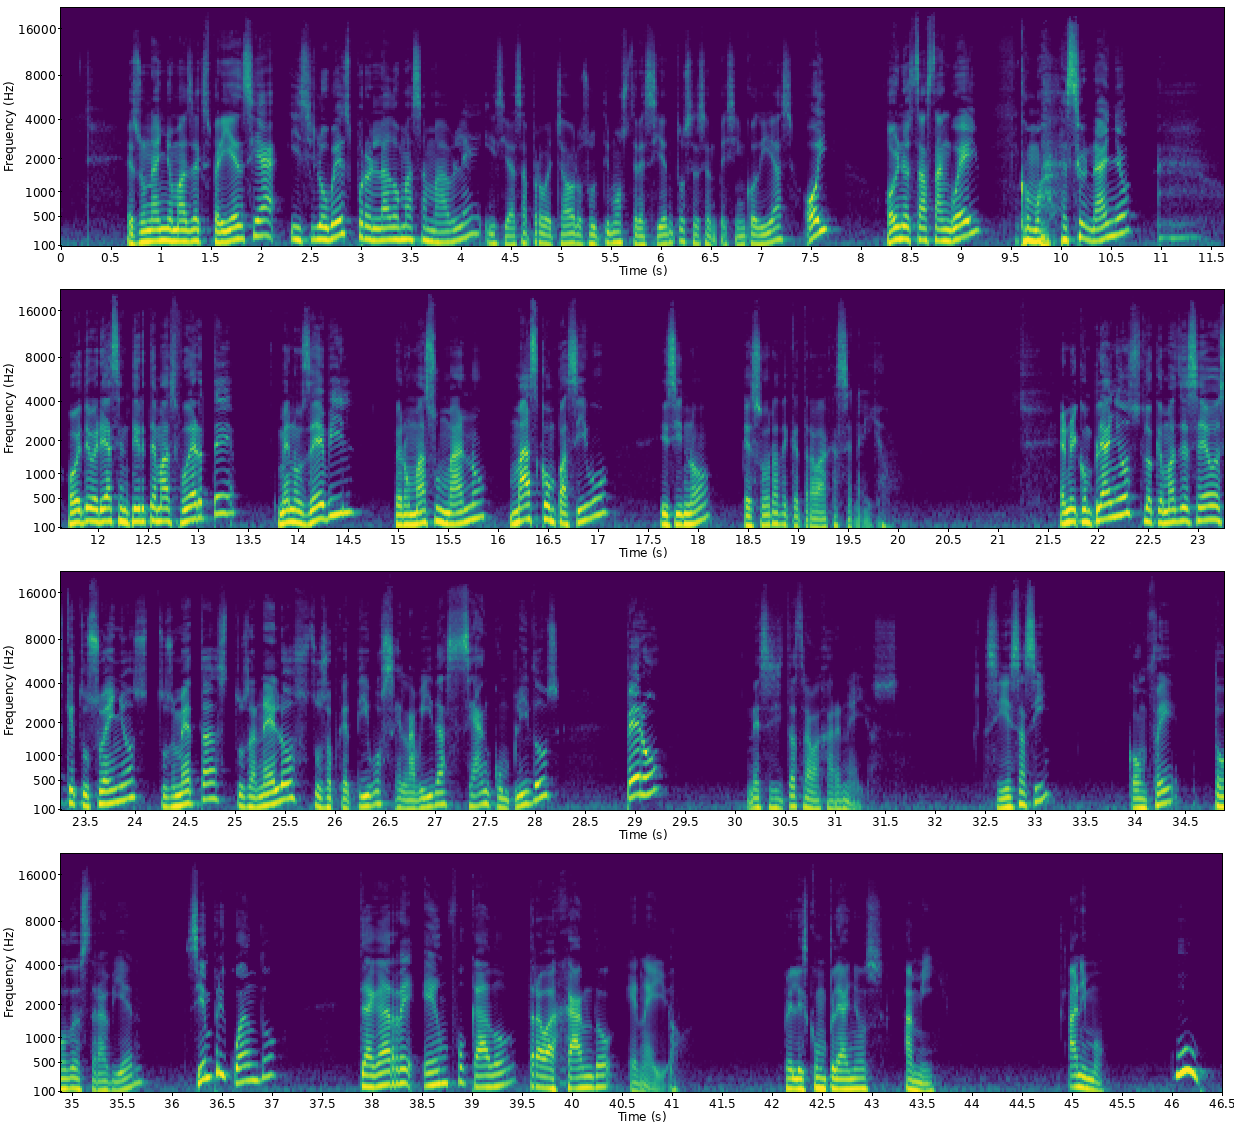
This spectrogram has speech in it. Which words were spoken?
Es un año más de experiencia y si lo ves por el lado más amable y si has aprovechado los últimos 365 días, hoy, hoy no estás tan güey como hace un año. Hoy deberías sentirte más fuerte, menos débil, pero más humano, más compasivo y si no, es hora de que trabajes en ello. En mi cumpleaños lo que más deseo es que tus sueños, tus metas, tus anhelos, tus objetivos en la vida sean cumplidos, pero necesitas trabajar en ellos. Si es así, con fe todo estará bien, siempre y cuando te agarre enfocado trabajando en ello. Feliz cumpleaños a mí. Ánimo. Uh.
